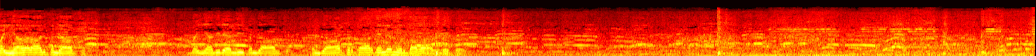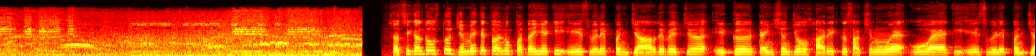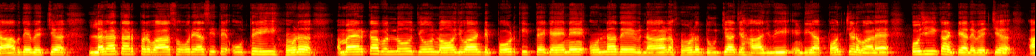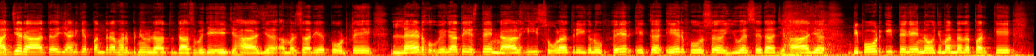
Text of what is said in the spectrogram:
ਭਈਆਂ ਦਾ ਰਾਜ ਪੰਜਾਬ 'ਚ। ਭਈਆਂ ਦੀ ਰੈਲੀ ਪੰਜਾਬ 'ਚ। ਪੰਜਾਬ ਸਰਕਾਰ ਕਹਿੰਦੇ ਮੁਰਦਾਬਾਦ ਦੇਖੋ। ਸਤਿ ਸ਼੍ਰੀ ਅਕਾਲ ਦੋਸਤੋ, ਜਿਵੇਂ ਕਿ ਤੁਹਾਨੂੰ ਪਤਾ ਹੀ ਹੈ ਕਿ ਇਸ ਵੇਲੇ ਪੰਜਾਬ ਦੇ ਵਿੱਚ ਇੱਕ ਟੈਨਸ਼ਨ ਜੋ ਹਰ ਇੱਕ ਸ਼ਖਸ ਨੂੰ ਹੈ, ਉਹ ਹੈ ਕਿ ਇਸ ਵੇਲੇ ਪੰਜਾਬ ਦੇ ਵਿੱਚ ਲਗਾਤਾਰ ਪ੍ਰਵਾਸ ਹੋ ਰਿਹਾ ਸੀ ਤੇ ਉੱਥੇ ਹੀ ਹੁਣ ਅਮਰੀਕਾ ਵੱਲੋਂ ਜੋ ਨੌਜਵਾਨ ਡਿਪੋਰਟ ਕੀਤੇ ਗਏ ਨੇ, ਉਹਨਾਂ ਦੇ ਨਾਲ ਹੁਣ ਦੂਜਾ ਜਹਾਜ਼ ਵੀ ਇੰਡੀਆ ਪਹੁੰਚਣ ਵਾਲਾ ਹੈ ਕੁਝ ਹੀ ਘੰਟਿਆਂ ਦੇ ਵਿੱਚ। ਅੱਜ ਰਾਤ ਯਾਨੀ ਕਿ 15 ਫਰਵਰੀ ਨੂੰ ਰਾਤ 10 ਵਜੇ ਇਹ ਜਹਾਜ਼ ਅੰਮ੍ਰਿਤਸਰ ਏਅਰਪੋਰਟ ਤੇ ਲੈਂਡ ਹੋਵੇਗਾ ਤੇ ਇਸ ਦੇ ਨਾਲ ਹੀ 16 ਤਰੀਕ ਨੂੰ ਫਿਰ ਇੱਕ 에ਅਰ ਫੋਰਸ ਯੂਐਸਏ ਦਾ ਜਹਾਜ਼ ਡਿਪੋਰਟ ਕੀਤੇ ਗਏ। ਨੌਜਵਾਨਾਂ ਦਾ ਭਰ ਕੇ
